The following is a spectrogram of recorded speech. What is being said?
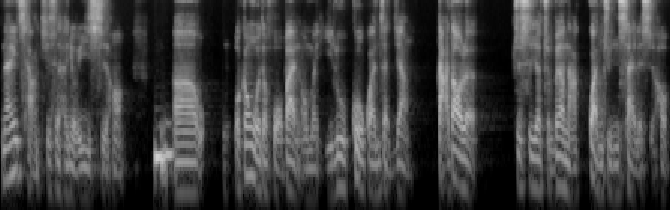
那一场其实很有意思哈，啊、呃，我跟我的伙伴，我们一路过关斩将，打到了就是要准备要拿冠军赛的时候。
